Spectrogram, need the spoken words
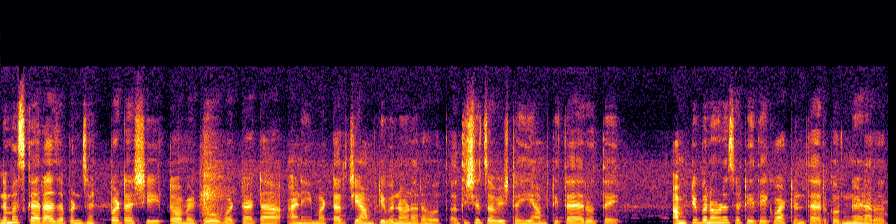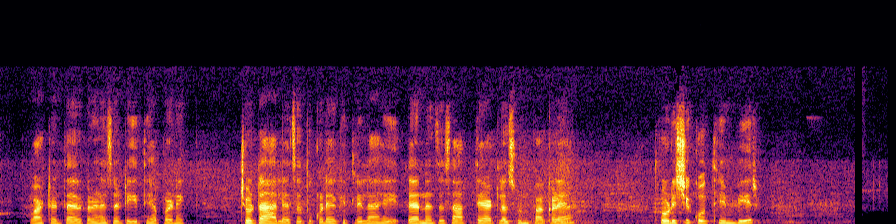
नमस्कार आज आपण झटपट अशी टोमॅटो बटाटा आणि मटारची आमटी बनवणार आहोत. अतिशय चविष्ट ही आमटी तयार होते. आमटी बनवण्यासाठी इथे एक वाटण तयार करून घेणार आहोत. वाटण तयार करण्यासाठी इथे आपण एक छोटा आल्याचा तुकड्या घेतलेला आहे. त्यानंतर सात ते आठ लसूण पाकळ्या थोडीशी कोथिंबीर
